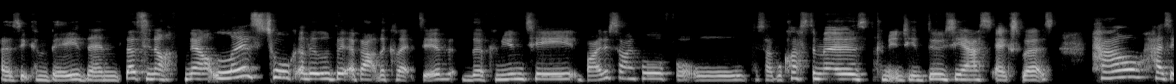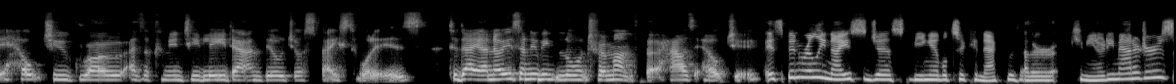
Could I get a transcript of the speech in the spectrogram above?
as it can be, then that's enough. Now, let's talk a little bit about the collective, the community by Disciple for all Disciple customers, community enthusiasts, experts. How has it helped you grow as a community leader and build your space to what it is today? I know it's only been launched for a month, but how has it helped you? It's been really nice just being able to connect with other community managers.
